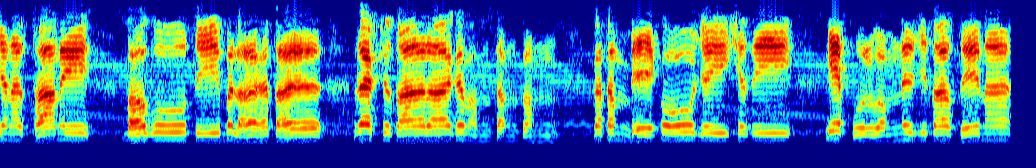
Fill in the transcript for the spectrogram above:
जनस्थाने बहवोति बलहत राक्षसा राघवं तं त्वं कथं बेको जयिष्यसि ये पूर्वं निर्जितास्तेन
